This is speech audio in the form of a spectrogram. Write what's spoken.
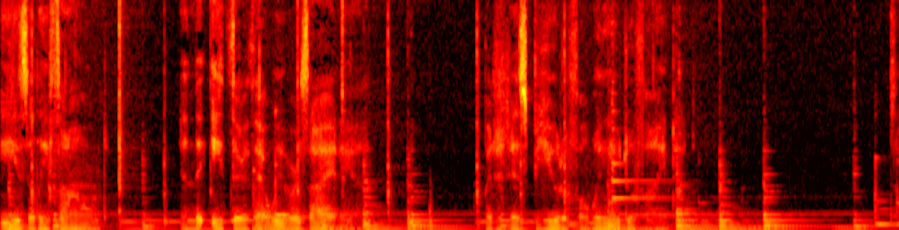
easily found in the ether that we reside in, but it is beautiful when you do find it. So,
